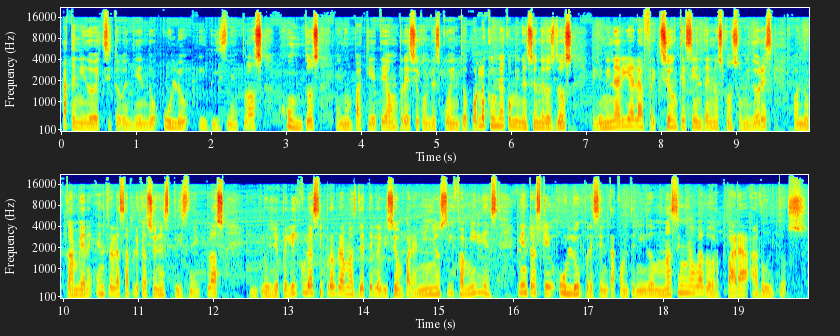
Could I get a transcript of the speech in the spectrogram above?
ha tenido éxito vendiendo Hulu y Disney Plus juntos en un paquete a un precio con descuento, por lo que una combinación de los dos eliminaría la fricción que sienten los consumidores cuando cambian entre las aplicaciones Disney Plus. Incluye películas y programas de televisión para niños y familias mientras que Hulu presenta contenido más innovador para adultos.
